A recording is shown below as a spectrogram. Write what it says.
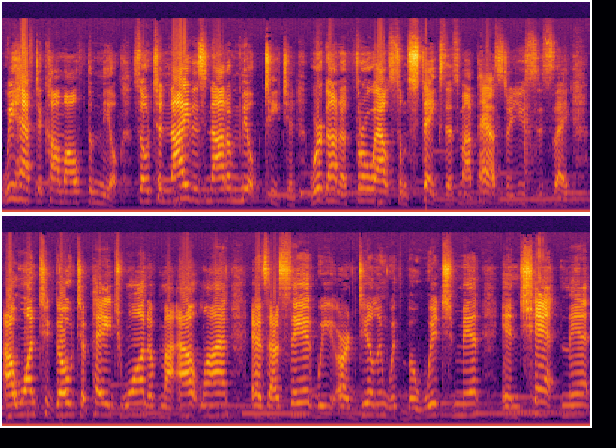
we have to come off the milk. So tonight is not a milk teaching. We're going to throw out some steaks, as my pastor used to say. I want to go to page one of my outline. As I said, we are dealing with bewitchment, enchantment,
